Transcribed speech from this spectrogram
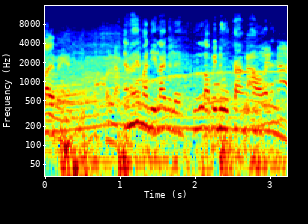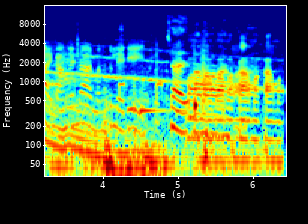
ไล่ไปไง คนละงั้นให้มาดีไล่ไปเลย เราไปดูกลางกลาพางวเล่นนะได้กลางเล่นได้มันขึ้นเลดี้ใช่มามามามามามามากลางมากลางมา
